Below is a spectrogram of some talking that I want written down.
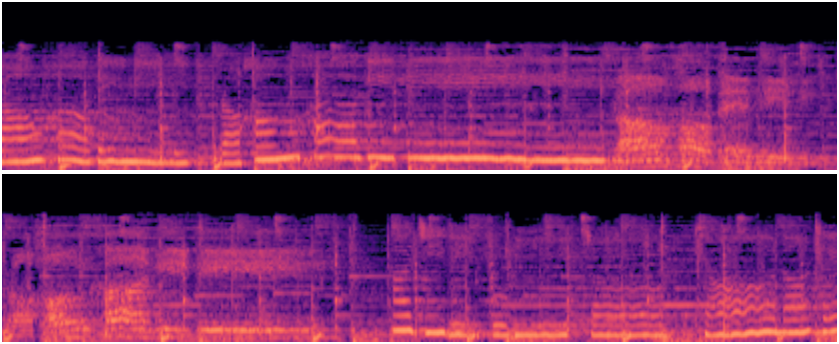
গাঁও সবে মিলি প্ৰশংসা গীতি আজিৰে পবিত্ৰ ক্ষণতে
